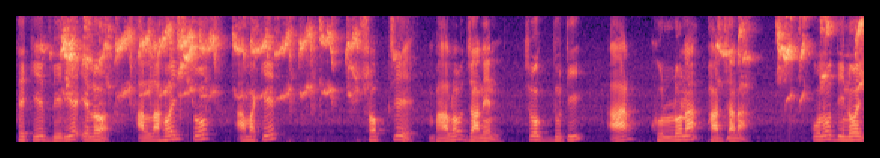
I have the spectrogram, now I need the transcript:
থেকে বেরিয়ে এলো আল্লাহই তো আমাকে সবচেয়ে ভালো জানেন। চোখ দুটি আর খুলল না ফারজানা। কোনো দিনই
